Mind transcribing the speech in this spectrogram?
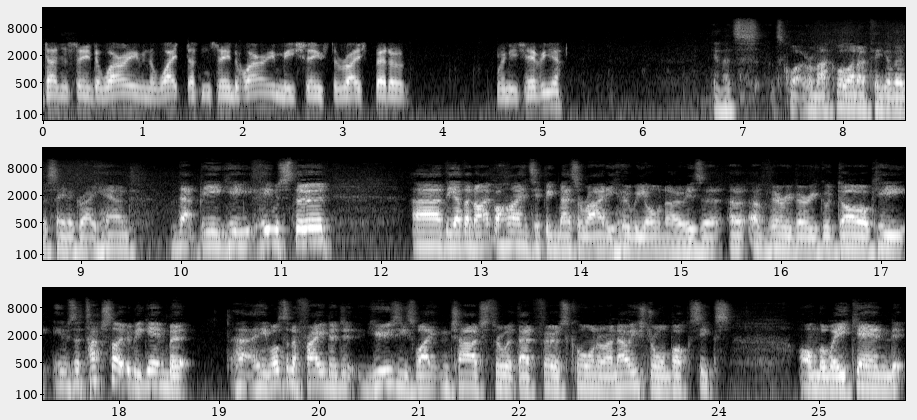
doesn't seem to worry him. The weight doesn't seem to worry him. He seems to race better when he's heavier. Yeah, that's that's quite remarkable. I don't think I've ever seen a greyhound that big. He he was third uh, the other night behind Zipping Maserati, who we all know is a, a, a very very good dog. He he was a touch slow to begin, but uh, he wasn't afraid to use his weight and charge through at that first corner. I know he's drawn box six on the weekend.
